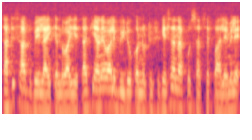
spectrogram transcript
साथ ही साथ बेल आइकन दबाइए, ताकि आने वाले वीडियो का नोटिफिकेशन आपको सबसे पहले मिले।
